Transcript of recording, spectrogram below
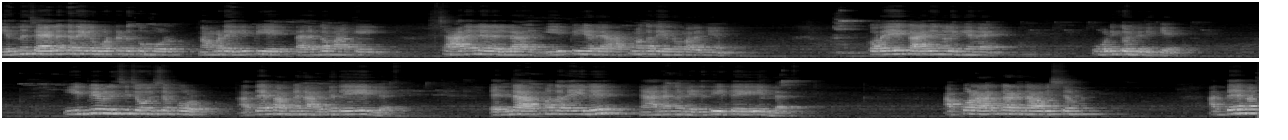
ഇന്ന് ചേലക്കരയിൽ വോട്ടെടുക്കുമ്പോൾ നമ്മുടെ ഇ പി ഐ തരംഗമാക്കി ചാനലിലെല്ലാം ഇ പി ഐയുടെ ആത്മകഥയെന്നും പറഞ്ഞ് കുറേ കാര്യങ്ങൾ ഇങ്ങനെ ഓടിക്കൊണ്ടിരിക്കുക. ഇ പി ഐ വിളിച്ച് ചോദിച്ചപ്പോൾ അദ്ദേഹം അങ്ങനെ അറിഞ്ഞതേയില്ല. എന്റെ ആത്മകഥയിൽ ഞാനങ്ങനെ എഴുതിയിട്ടേയില്ല. അപ്പോൾ ആർക്കാണിത് ആവശ്യം? അദ്ദേഹം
